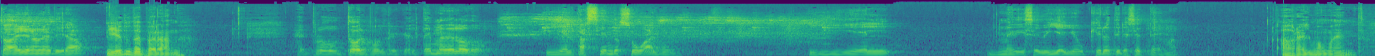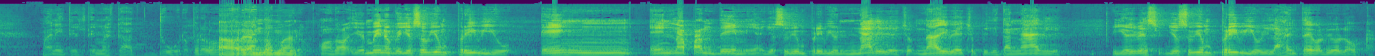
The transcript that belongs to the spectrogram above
Todavía no le he tirado. ¿Y qué tú estás esperando? el productor, porque el tema es de los dos, y él está haciendo su álbum, y él me dice, Villa, yo quiero tirar ese tema. Ahora es el momento. Manito, el tema está duro, pero Ahora es el momento. duro. Cuando- yo vino que yo subí un preview en, en la pandemia, yo subí un preview, nadie había hecho, nadie había hecho pilita, nadie. Y yo, yo subí un preview y la gente se volvió loca.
